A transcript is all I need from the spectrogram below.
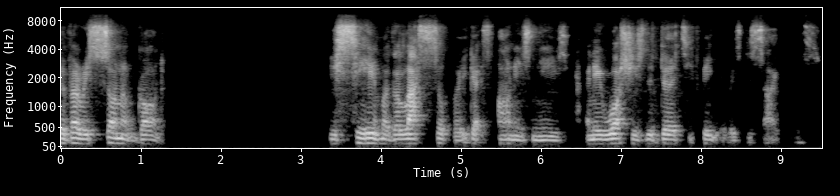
the very Son of God. You see him at the Last Supper, he gets on his knees and he washes the dirty feet of his disciples.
